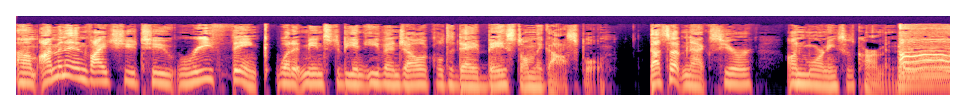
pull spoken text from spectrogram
um, I'm going to invite you to rethink what it means to be an evangelical today based on the gospel. That's up next here on Mornings with Carmen. All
